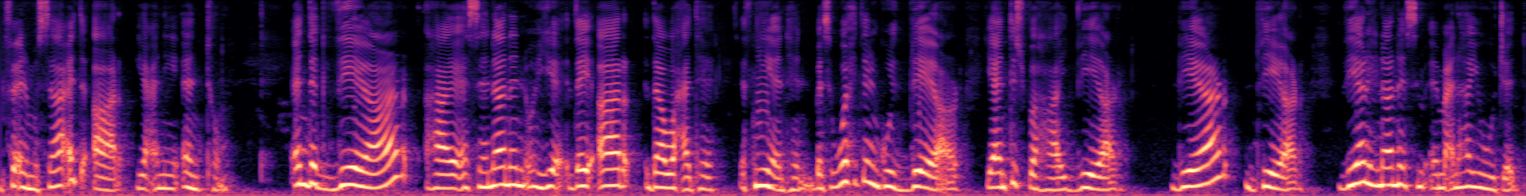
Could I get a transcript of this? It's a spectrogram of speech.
الفعل المساعد are يعني أنتم. عندك their هاي هسه هنا وهي they are ذا وحدها اثنينهن. بس وحدة نقول their يعني تشبه هاي their their their their هنا اسم معناها يوجد.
